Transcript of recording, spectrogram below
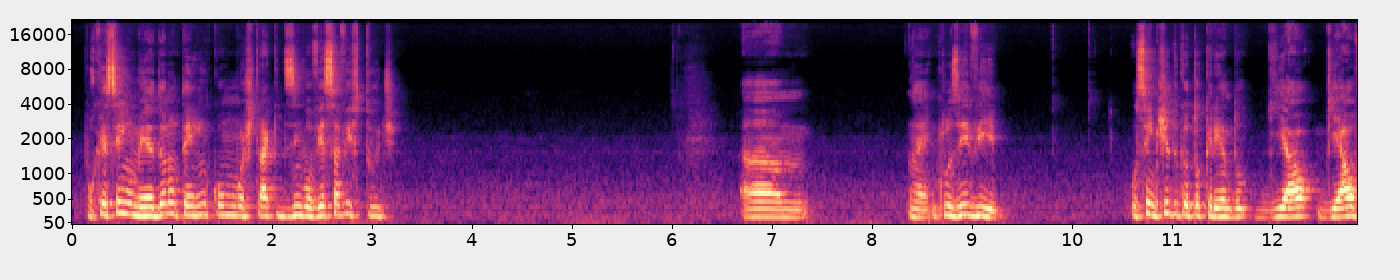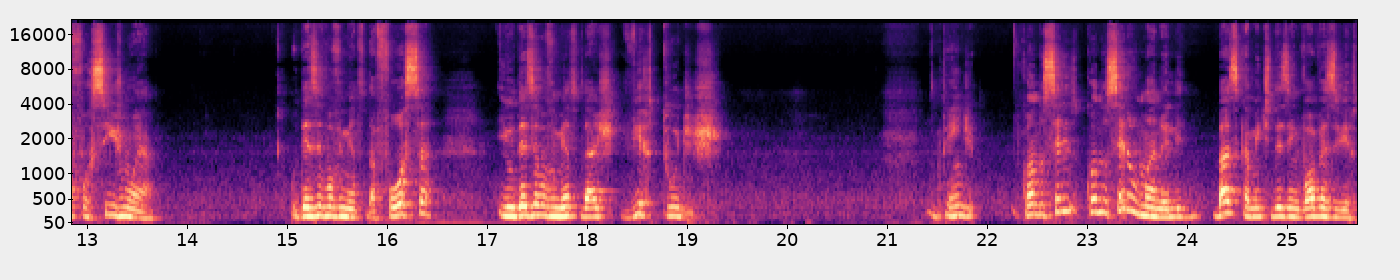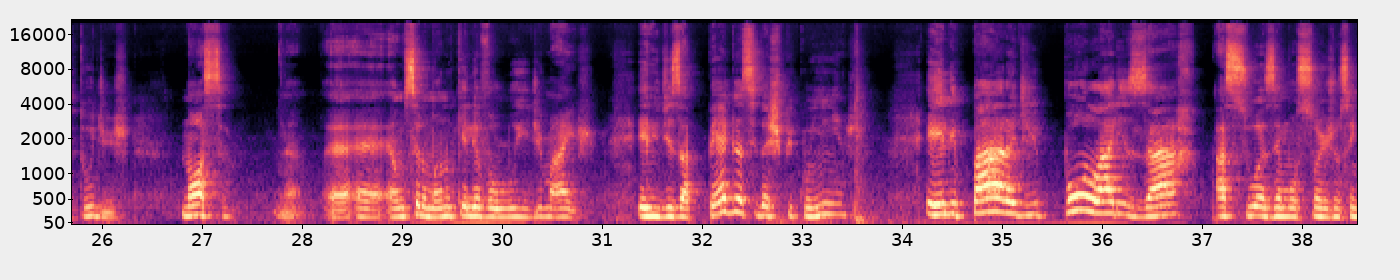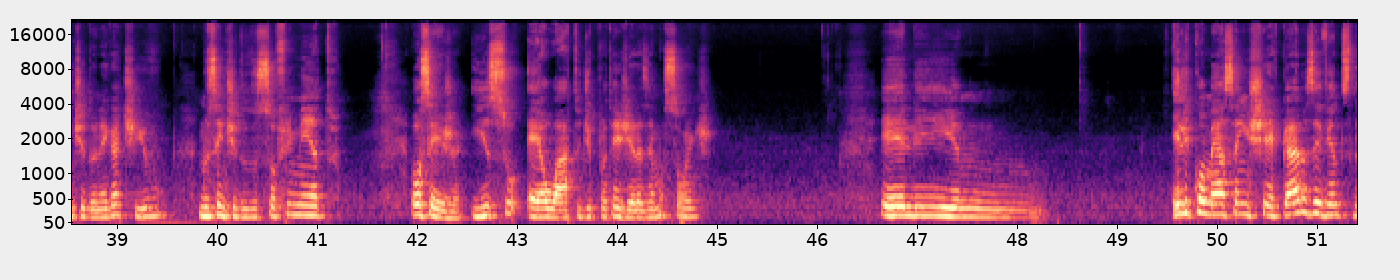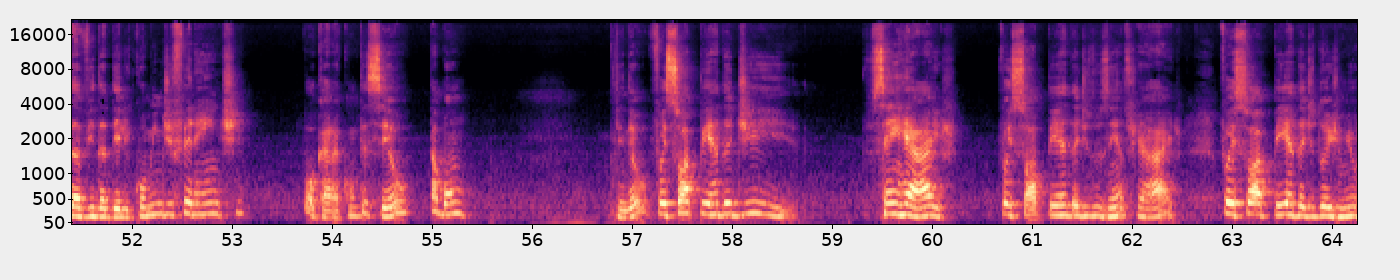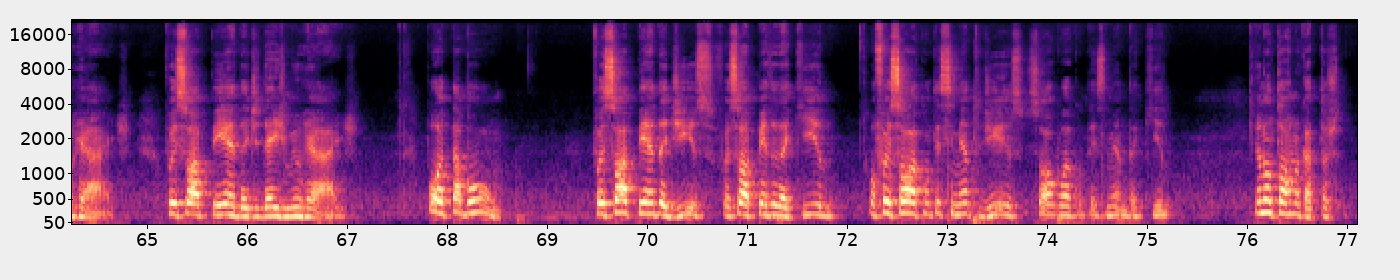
Porque sem o medo eu não tenho como mostrar que desenvolver essa virtude. Um, é, inclusive, o sentido que eu estou querendo guiar, guiar o forcismo é o desenvolvimento da força e o desenvolvimento das virtudes. Entende? Quando o ser, quando o ser humano ele basicamente desenvolve as virtudes, nossa, né, é, é, é um ser humano que ele evolui demais. Ele desapega-se das picuinhas, ele para de polarizar as suas emoções no sentido negativo, no sentido do sofrimento. Ou seja, isso é o ato de proteger as emoções. Ele ele começa a enxergar os eventos da vida dele como indiferente. Pô, cara, aconteceu, tá bom. Entendeu? Foi só a perda de 100 reais. Foi só a perda de 200 reais. Foi só a perda de 2 mil reais. Foi só a perda de 10 mil reais. Pô, tá bom. Foi só a perda disso. Foi só a perda daquilo. Ou foi só o acontecimento disso. Só o acontecimento daquilo. Eu não torno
